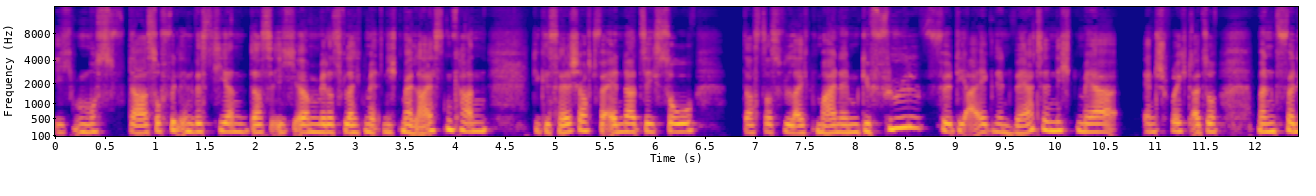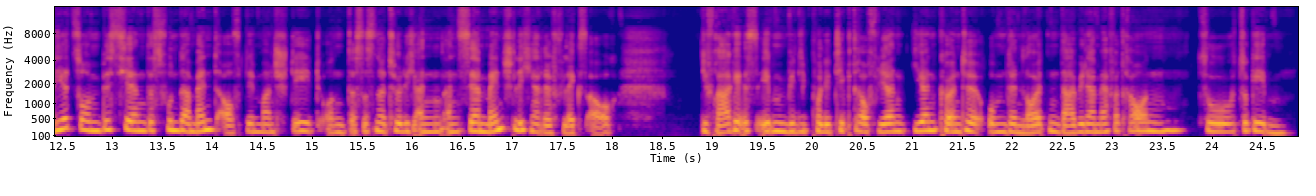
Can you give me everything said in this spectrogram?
Ich muss da so viel investieren, dass ich äh, mir das vielleicht nicht mehr leisten kann. Die Gesellschaft verändert sich so, dass das vielleicht meinem Gefühl für die eigenen Werte nicht mehr entspricht. Also man verliert so ein bisschen das Fundament, auf dem man steht. Und das ist natürlich ein, ein sehr menschlicher Reflex auch. die Frage ist eben, wie die Politik darauf reagieren könnte, um den Leuten da wieder mehr Vertrauen zu, zu geben.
